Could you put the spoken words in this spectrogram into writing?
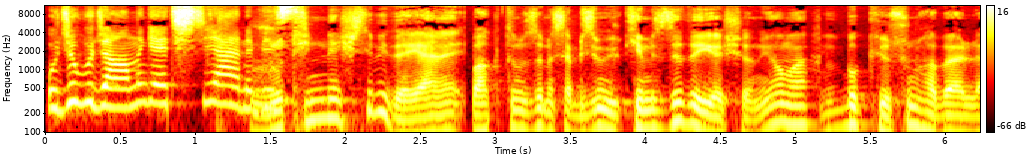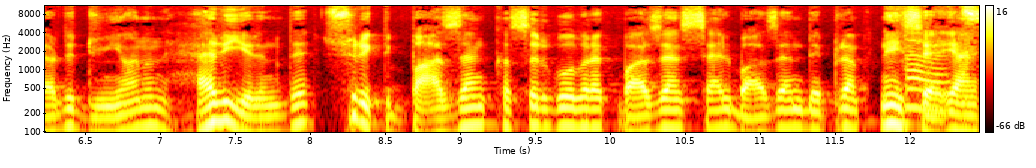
ucu bucağını geçti yani biz. Rutinleşti bir de yani baktığımızda mesela bizim ülkemizde de yaşanıyor ama bakıyorsun haberlerde dünyanın her yerinde sürekli bazen kasırga olarak bazen sel bazen deprem neyse evet. yani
